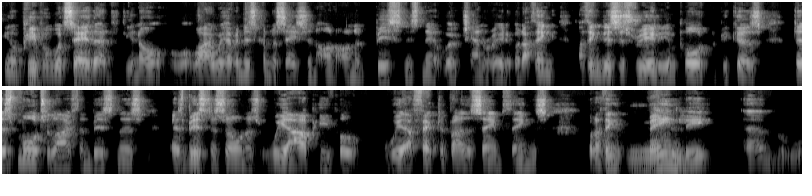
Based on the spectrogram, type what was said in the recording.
you know, people would say that, you know, why are we having this conversation on, on a business network channel radio? But I think I think this is really important because there's more to life than business. As business owners, we are people. We are affected by the same things. But I think mainly um,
